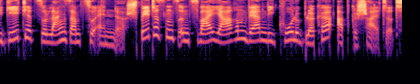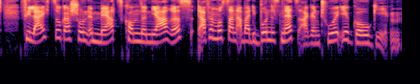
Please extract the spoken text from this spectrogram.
die geht jetzt so langsam zu Ende. Spätestens in zwei Jahren werden die Kohleblöcke abgeschaltet. Vielleicht sogar schon im März kommenden Jahres. Dafür muss dann aber die Bundesnetzagentur ihr Go geben.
